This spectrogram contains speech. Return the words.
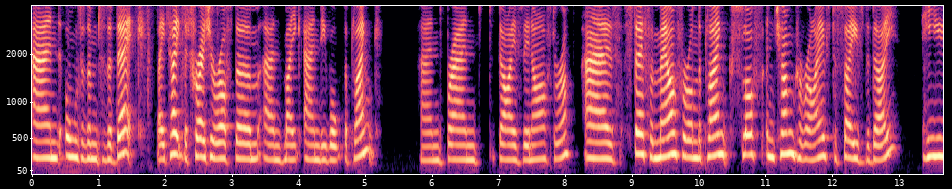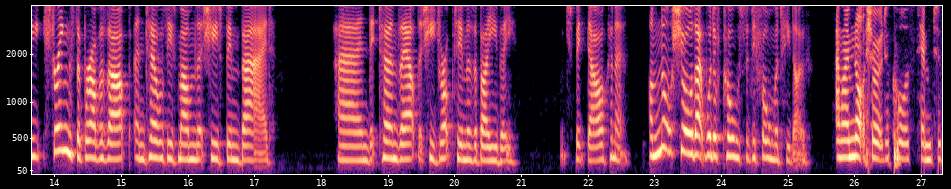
and order them to the deck. They take the treasure off them and make Andy walk the plank. And Brand dives in after her. As Steph and Mouth are on the plank, Sloth and Chunk arrive to save the day. He strings the brothers up and tells his mum that she's been bad. And it turns out that she dropped him as a baby, which is a bit dark, isn't it? I'm not sure that would have caused the deformity though. And I'm not sure it would have caused him to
